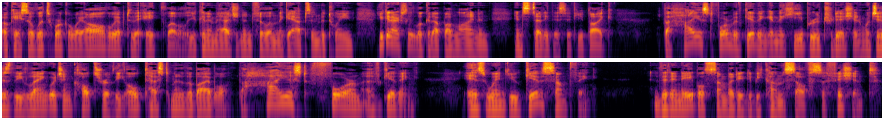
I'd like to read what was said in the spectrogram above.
Okay, so let's work our way all the way up to the eighth level. You can imagine and fill in the gaps in between. You can actually look it up online and, and study this if you'd like. The highest form of giving in the Hebrew tradition, which is the language and culture of the Old Testament of the Bible, the highest form of giving is when you give something that enables somebody to become self-sufficient.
